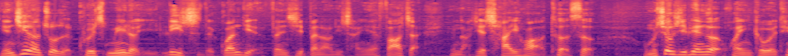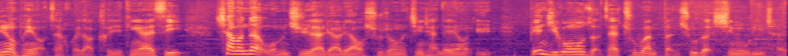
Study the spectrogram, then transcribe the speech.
年轻的作者 Chris Miller 以历史的观点分析半导体产业发展有哪些差异化的特色。我们休息片刻，欢迎各位听众朋友再回到科技听 IC。下半段我们继续来聊聊书中的精彩内容与编辑工作者在出版本书的心路历程。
